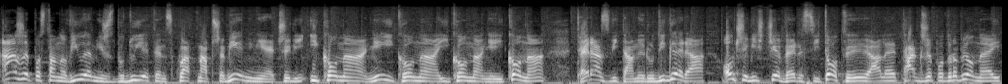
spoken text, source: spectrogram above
a że postanowiłem, iż zbuduję ten skład naprzemiennie, czyli ikona, nie ikona, ikona, nie ikona, teraz witamy Rudigera, oczywiście wersji Toty, ale także podrobionej,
